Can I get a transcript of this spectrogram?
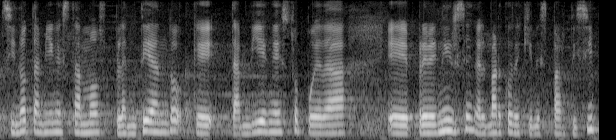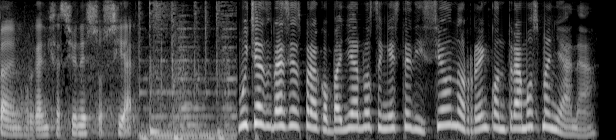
sino también estamos planteando que también esto pueda eh, prevenirse en el marco de quienes participan en organizaciones sociales. Muchas gracias por acompañarnos en esta edición. Nos reencontramos mañana.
